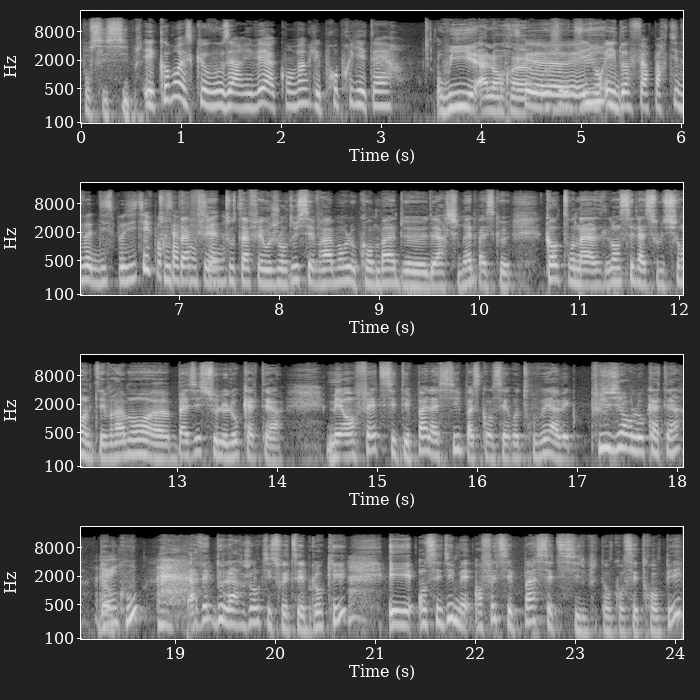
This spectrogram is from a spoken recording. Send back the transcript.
pour ces cibles. Et comment est-ce que vous arrivez à convaincre les propriétaires? Oui, alors euh, ils, doivent faire partie de votre dispositif pour que ça à fonctionne. Fait, tout à fait. Aujourd'hui, c'est vraiment le combat de, d'Archimède parce que quand on a lancé la solution, on était vraiment euh, basé sur le locataire. Mais en fait, c'était pas la cible parce qu'on s'est retrouvé avec plusieurs locataires d'un coup, avec de l'argent qui souhaitaient bloquer, et on s'est dit mais en fait c'est pas cette cible. Donc on s'est trompé.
